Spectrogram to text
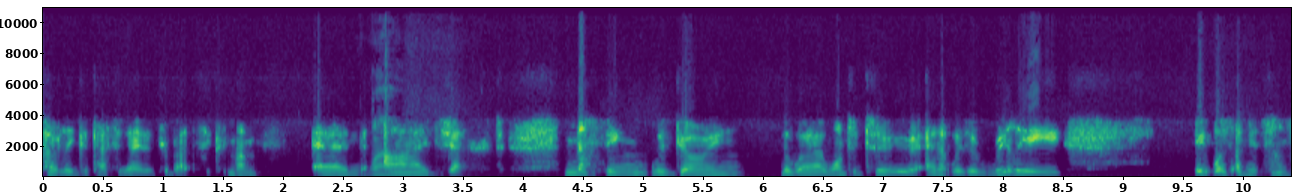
totally incapacitated for about six months. And Wow. I just, nothing was going the way I wanted to. And it was a really, it was, I mean, it sounds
